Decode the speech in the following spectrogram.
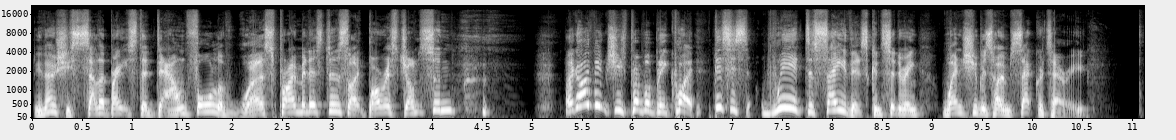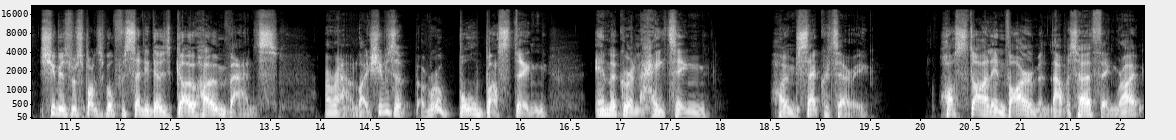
you know, she celebrates the downfall of worse prime ministers like Boris Johnson. like, I think she's probably quite. This is weird to say this considering when she was Home Secretary she was responsible for sending those go home vans around. Like she was a, a real ball busting, immigrant hating home secretary. Hostile environment. That was her thing, right?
